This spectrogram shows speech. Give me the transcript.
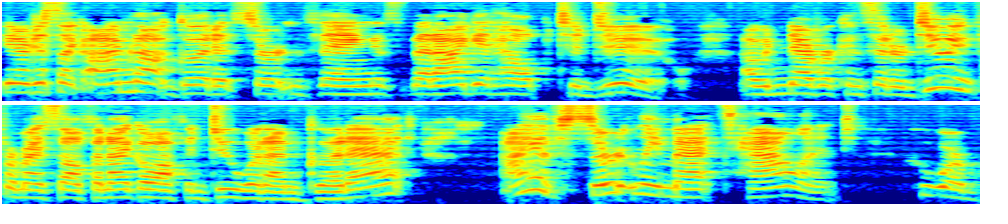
You know, just like I'm not good at certain things that I get help to do. I would never consider doing for myself, and I go off and do what I'm good at. I have certainly met talent who are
